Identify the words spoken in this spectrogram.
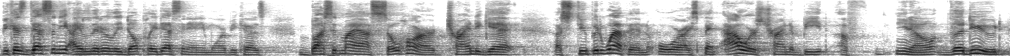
because Destiny, I literally don't play Destiny anymore because busted my ass so hard trying to get a stupid weapon, or I spent hours trying to beat a you know the dude,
